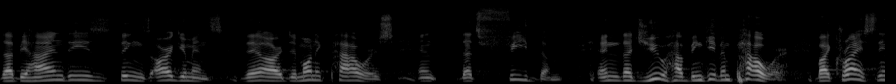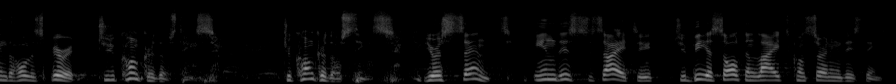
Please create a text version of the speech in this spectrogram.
that behind these things, arguments, there are demonic powers and that feed them, and that you have been given power by Christ in the Holy Spirit to conquer those things. To conquer those things. You're sent in this society to be a salt and light concerning these things.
